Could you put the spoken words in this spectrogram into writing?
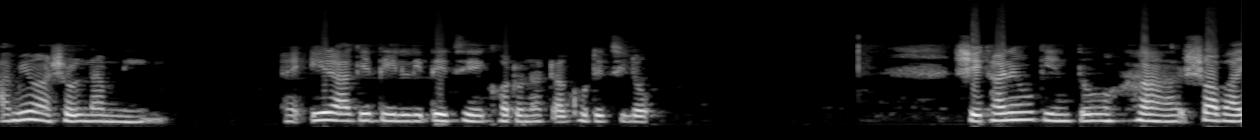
আমিও আসল নাম নিইনি। এর আগে দিল্লিতে যে ঘটনাটা ঘটেছিল, সেখানেও কিন্তু সবাই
